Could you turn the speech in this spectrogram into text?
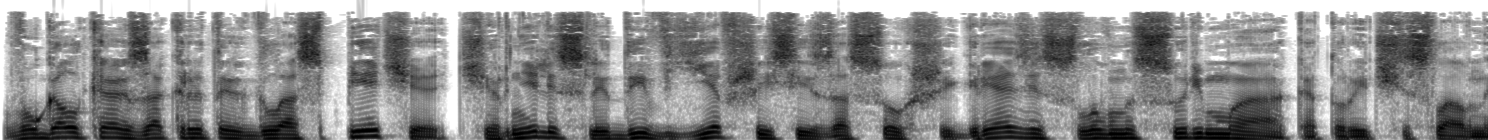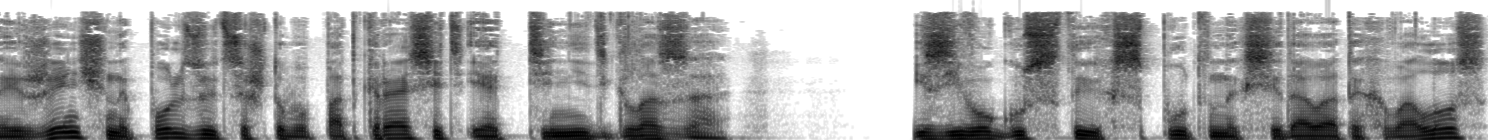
В уголках закрытых глаз печи чернели следы въевшейся и засохшей грязи, словно сурьма, которой тщеславные женщины пользуются, чтобы подкрасить и оттенить глаза. Из его густых, спутанных седоватых волос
